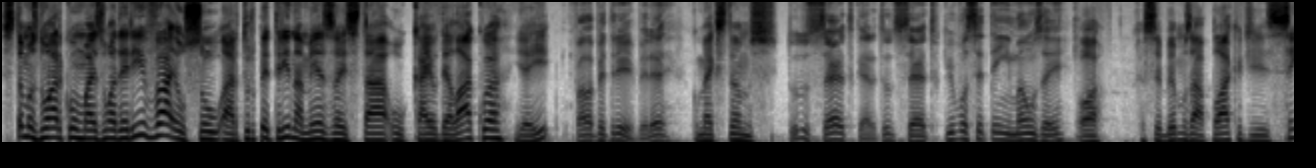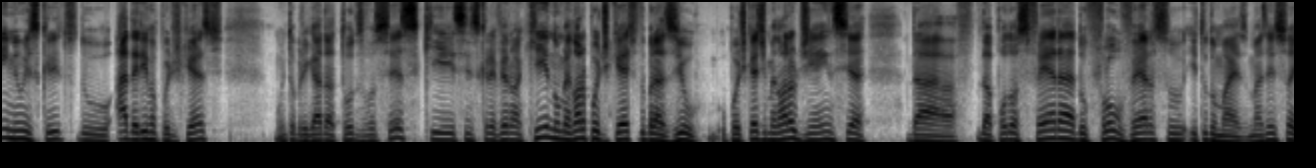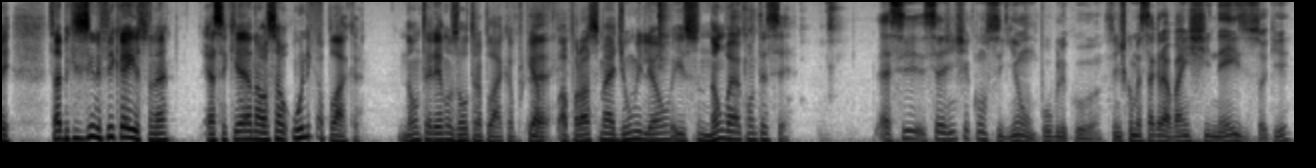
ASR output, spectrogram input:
Estamos no ar com mais uma deriva. Eu sou Arthur Petri, na mesa está o Caio Delacqua. E aí? Fala, Petri, beleza? Como é que estamos? Tudo certo, cara, tudo certo. O que você tem em mãos aí? Ó, recebemos a placa de 100 mil inscritos do A Deriva Podcast. Muito obrigado a todos vocês que se inscreveram aqui no menor podcast do Brasil, o podcast de menor audiência da, da Podosfera, do Flow Verso e tudo mais. Mas é isso aí. Sabe o que significa isso, né? Essa aqui é a nossa única placa. Não teremos outra placa, porque É. a, a próxima é de um milhão e isso não vai acontecer. É, se, se a gente conseguir um público, se a gente começar a gravar em chinês isso aqui,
